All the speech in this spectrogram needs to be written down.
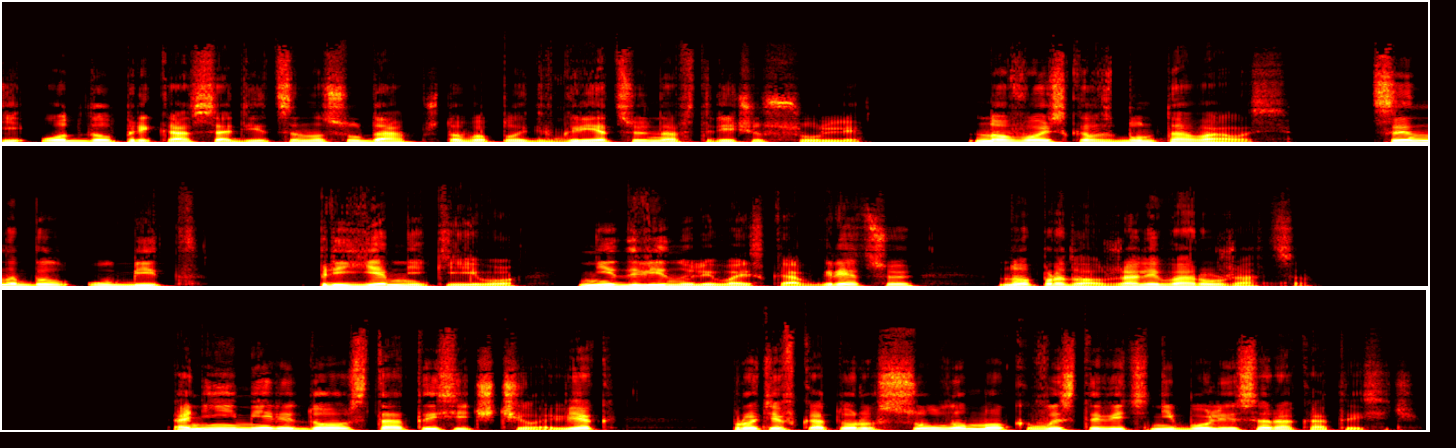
и отдал приказ садиться на суда, чтобы плыть в Грецию навстречу Сулле. Но войско взбунтовалось. Цинна был убит. Приемники его не двинули войска в Грецию, но продолжали вооружаться. Они имели до ста тысяч человек, против которых Сула мог выставить не более сорока тысяч.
